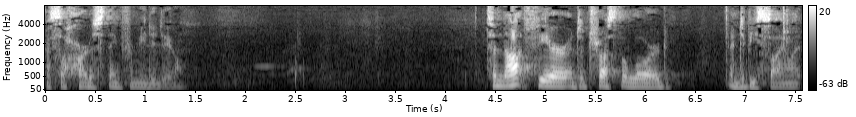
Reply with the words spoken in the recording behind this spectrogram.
That's the hardest thing for me to do. to not fear and to trust the Lord and to be silent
